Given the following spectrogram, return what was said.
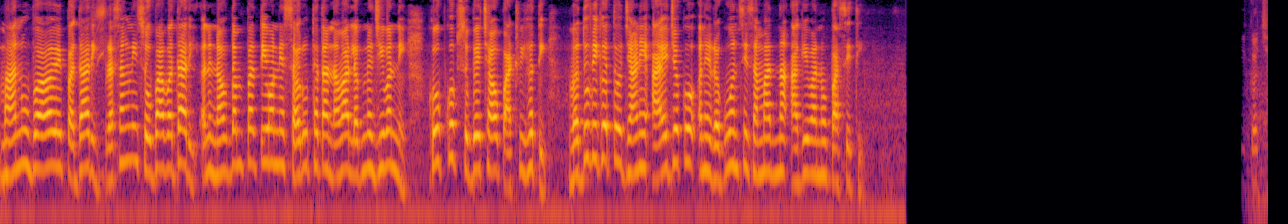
મહાનુભાવોએ પધારી, પ્રસંગની શોભા વધારી અને નવદંપતીઓને શરૂ થતા નવા લગ્ન જીવનની ખૂબ ખૂબ શુભેચ્છાઓ પાઠવી હતી. વધુ વિગતો જાણીએ આયોજકો અને રઘુવંશી સમાજના આગેવાનો પાસેથી. કચ્છ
